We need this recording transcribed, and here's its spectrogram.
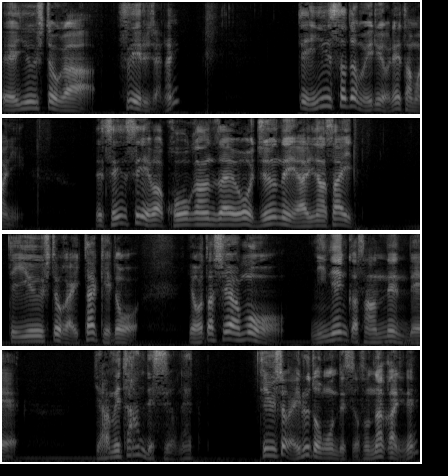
えーいう人が増えるじゃない？で、インスタでもいるよね、たまに。で、先生は抗がん剤を10年やりなさいっていう人がいたけど、いや、私はもう2年か3年でやめたんですよね。っていう人がいると思うんですよ、その中にね。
